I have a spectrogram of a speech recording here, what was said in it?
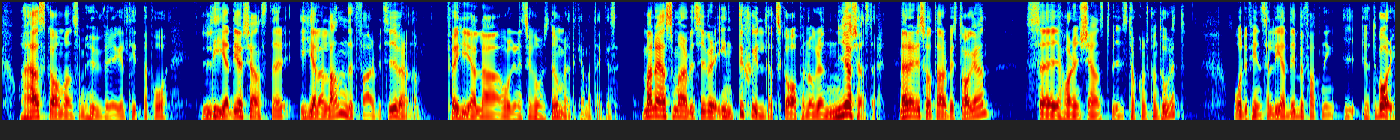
Och här ska man som huvudregel titta på lediga tjänster i hela landet för arbetsgivaren. Då. För hela organisationsnumret kan man tänka sig. Man är som arbetsgivare inte skyldig att skapa några nya tjänster. Men är det så att arbetstagaren, säg har en tjänst vid Stockholmskontoret och det finns en ledig befattning i Göteborg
